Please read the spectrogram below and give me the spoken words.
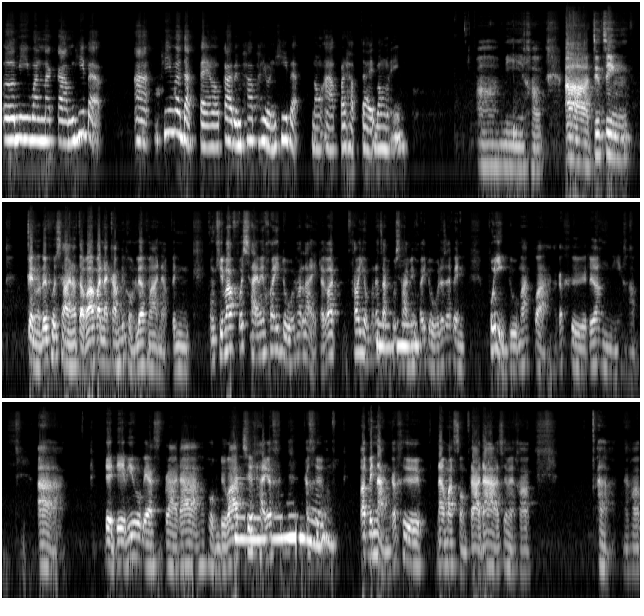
เออมีวรรณกรรมที่แบบ อะพี่มาดัดแปลงแล้วกลายเป็นภาพยนตร์ที่แบบน้องอาร์ประทับใจบ้างไหมอ่ามีครับ อ่าจริง ๆ เกิดมาด้วยผู้ชายนะแต่ว่าวรรณกรรมที่ผมเลือกมาเนี่ยเป็นผมคิดว่าผู้ชายไม่ค่อยดูเท่าไหร่ แล้วก็ภาพยนตร์มาจากผู้ชายไม่ค่อยดูแล้วจะเป็นผู้หญิงดูมากกว่าก็คือเรื่องนี้ครับ อ่า The Devil Wears Prada ครับผมหรือว่าชื่อไทยก็คือก็คือตอนเป็นหนังก็คือนางมาสมปราดาใช่ไหมครับ อ่านะครับ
